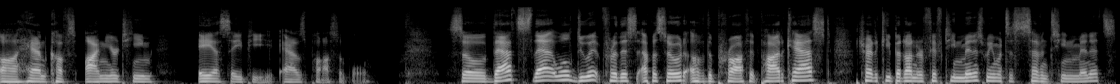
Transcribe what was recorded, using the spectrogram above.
uh, handcuffs on your team ASAP as possible. So that's that will do it for this episode of the Profit Podcast. I try to keep it under 15 minutes. We went to 17 minutes.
